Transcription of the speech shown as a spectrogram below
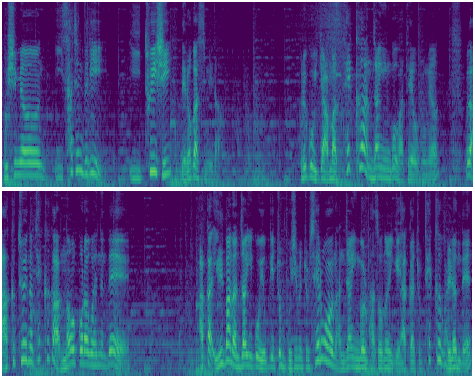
보시면 이 사진들이 이 트윗이 내려갔습니다. 그리고 이게 아마 tek 안장인 것 같아요 보면 아크2에는 tek가 안 나올 거라고 했는데 아까 일반 안장이고 여기 좀 보시면 좀 새로운 안장인 걸 봐서는 이게 약간 좀 tek 관련된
